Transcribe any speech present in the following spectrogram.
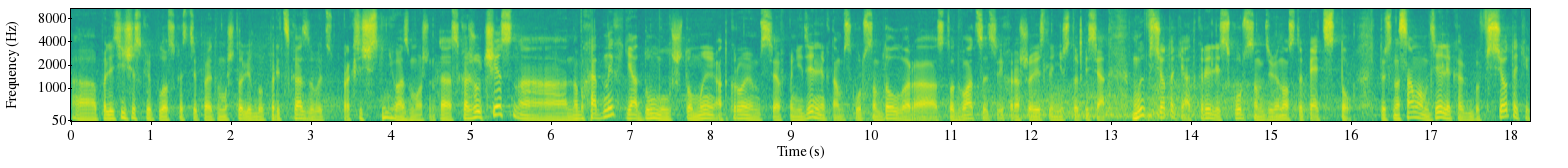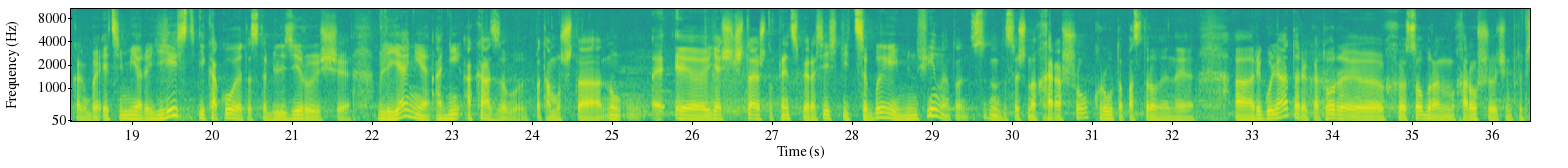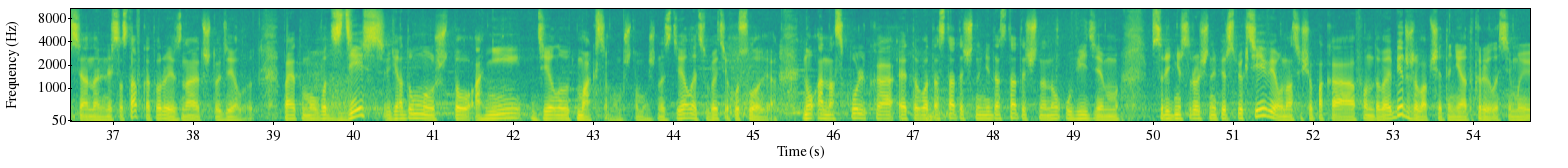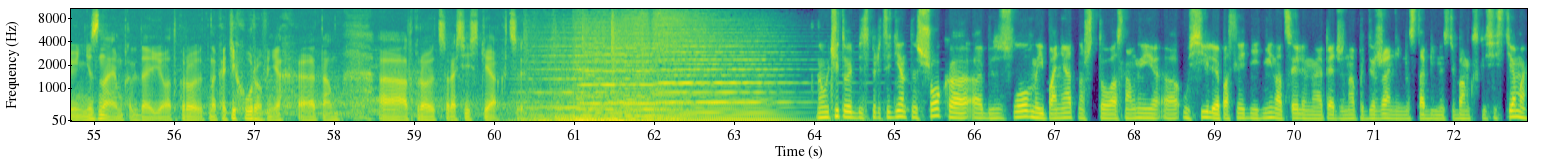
э, политической плоскости, поэтому что-либо предсказывать практически невозможно. Да, скажу честно, на выходных я думал, что мы откроемся в понедельник там, с курсом доллара 120, и хорошо, если не 150. Мы все-таки открылись с курсом 95-100. То есть на самом деле как бы все-таки как бы эти меры есть, и какое-то стабилизирующее влияние они оказывают, потому потому что ну, э, э, я считаю, что, в принципе, российский ЦБ и Минфин — это действительно достаточно хорошо, круто построенные э, регуляторы, которых собран хороший, очень профессиональный состав, которые знают, что делают. Поэтому вот здесь я думаю, что они делают максимум, что можно сделать в этих условиях. Ну, а насколько этого достаточно, недостаточно, ну, увидим в среднесрочной перспективе. У нас еще пока фондовая биржа вообще-то не открыта, открылась, и мы не знаем, когда ее откроют, на каких уровнях э, там э, откроются российские акции. Но учитывая беспрецедентность шока, безусловно, и понятно, что основные усилия последние дни нацелены, опять же, на поддержание именно стабильности банковской системы.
